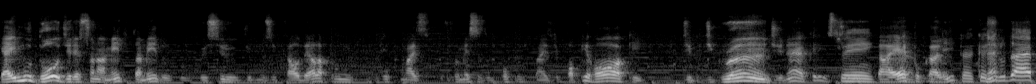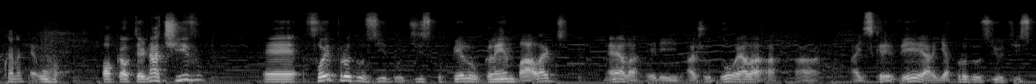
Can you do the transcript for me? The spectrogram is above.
e aí mudou o direcionamento também do, do, do estilo de musical dela para um, um, pouco mais, promessas um pouco mais de pop rock, de, de grunge, né? Aquele estilo Sim, da é. época ali. É, aquele né? estilo da época, né? É, um rock alternativo. É, foi produzido o disco pelo Glenn Ballard, né? ela, ele ajudou ela a, a, a escrever a, e a produzir o disco.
